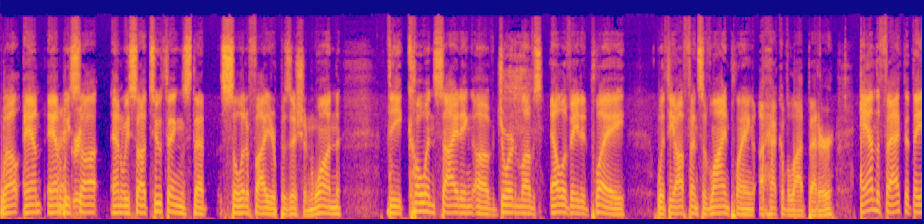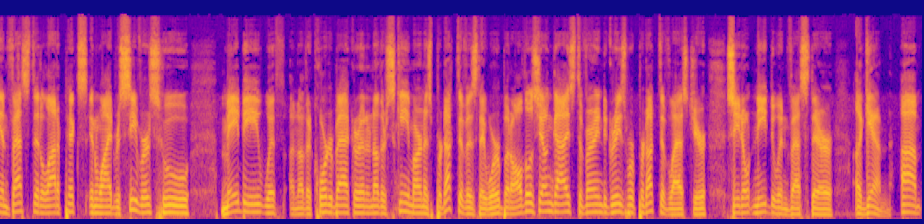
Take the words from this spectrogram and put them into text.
Well, and and I we agree. saw and we saw two things that solidify your position. One, the coinciding of Jordan Love's elevated play with the offensive line playing a heck of a lot better, and the fact that they invested a lot of picks in wide receivers who maybe with another quarterback or in another scheme aren't as productive as they were, but all those young guys to varying degrees were productive last year, so you don't need to invest there again. Um,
